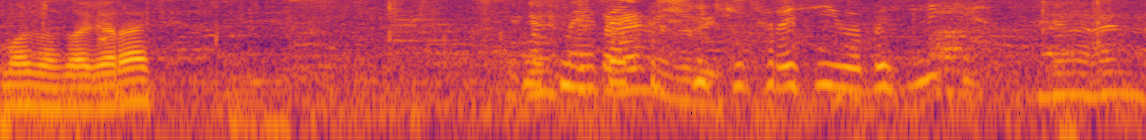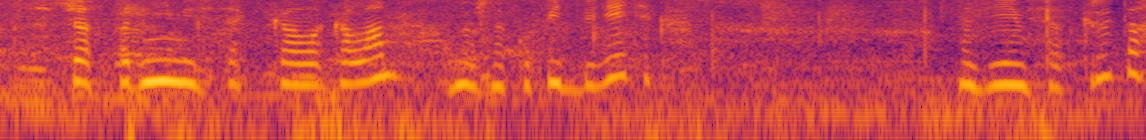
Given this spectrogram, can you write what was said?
Можно загорать. Вот мы опять пришли к Ефразиевой базилике. Сейчас поднимемся к колоколам. Нужно купить билетик. Надеемся, открыто.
